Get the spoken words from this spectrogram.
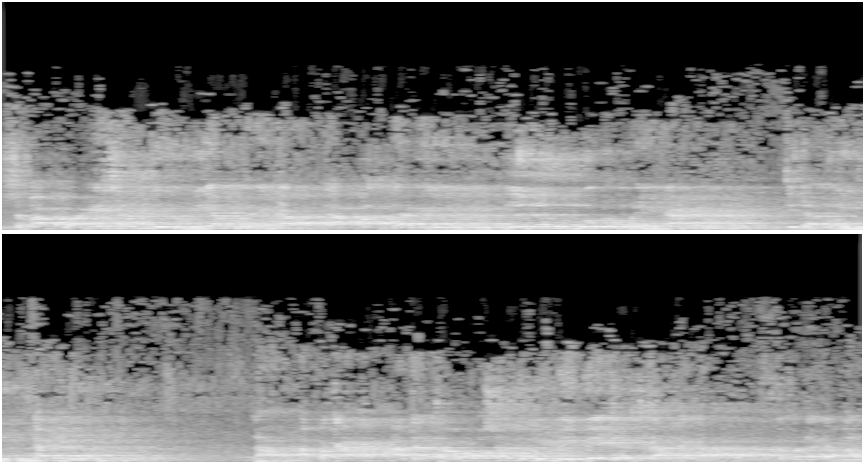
Sebab warisan teologi yang mereka dapat dari leluhur mereka tidak mengizinkan itu. Nah apakah ada terobosan di GPIB saya serahkanlah kepada kawan-kawan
